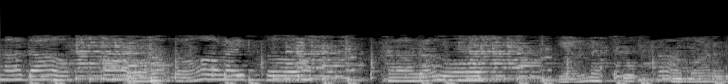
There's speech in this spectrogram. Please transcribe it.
noolayso taladaw oo noolayso taladaw inaftu ka maran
